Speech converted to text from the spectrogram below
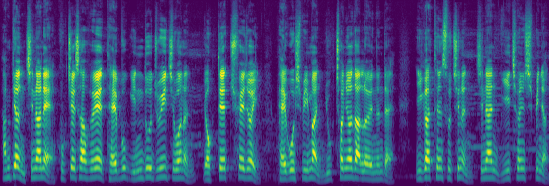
한편 지난해 국제사회의 대북 인도주의 지원은 역대 최저인 152만 6천여 달러였는데 이 같은 수치는 지난 2012년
